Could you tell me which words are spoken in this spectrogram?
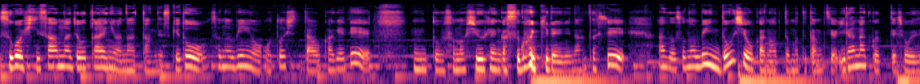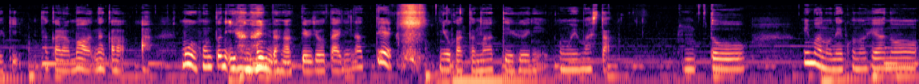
すごい悲惨な状態にはなったんですけどその瓶を落としたおかげで、うんと、その周辺がすごい綺麗になったしあとその瓶どうしようかなって思ってたんですよいらなくって正直だからまあなんかあもう本当にいらないんだなっていう状態になってよかったなっていうふうに思いました。うんと今のねこの部屋の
